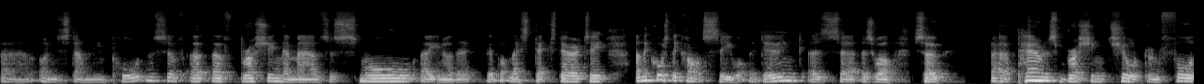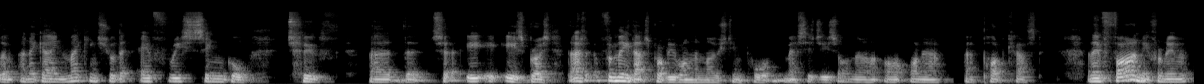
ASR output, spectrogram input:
uh, understand the importance of, of, of brushing. Their mouths are small, uh, you know, they've got less dexterity, and of course they can't see what they're doing as uh, as well. So uh, parents brushing children for them, and again making sure that every single tooth. Uh, that uh, is brushed. That for me, that's probably one of the most important messages on our on our, our podcast. And then finally, from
